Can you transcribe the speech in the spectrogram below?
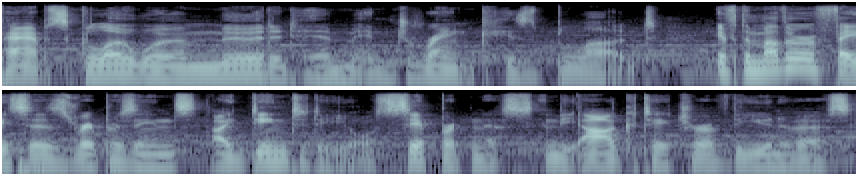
Perhaps Glowworm murdered him and drank his blood. If the Mother of Faces represents identity or separateness in the architecture of the universe,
